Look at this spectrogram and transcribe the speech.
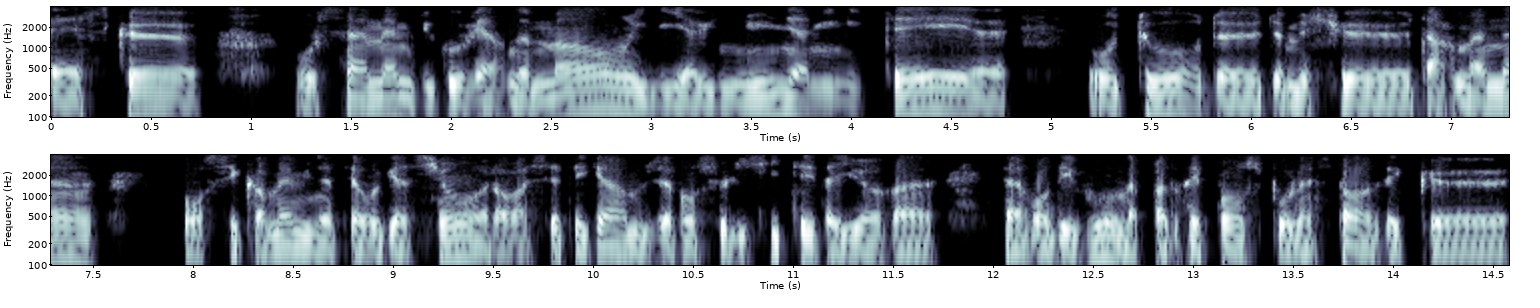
Est-ce que au sein même du gouvernement, il y a une unanimité euh, autour de, de Monsieur Darmanin? Bon, c'est quand même une interrogation. Alors à cet égard, nous avons sollicité d'ailleurs un, un rendez-vous. On n'a pas de réponse pour l'instant avec euh,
